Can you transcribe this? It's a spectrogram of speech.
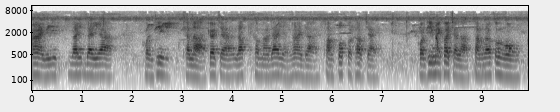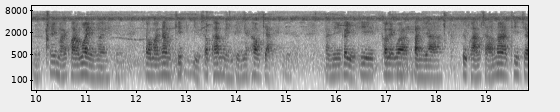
ง่ายหรือได้ได้ยาก คนที่ฉลาดก็จะรับเข้ามาได้อย่างง่ายได้ ฟังปุ๊บก็เข้าใจ คนที่ไม่ค่อยฉลาดฟังแล้วก็งงให้หมายความว่าอย่างไง ต้องมานั่งคิดอยู่สักพักหนึ่งถึงจะเข้าใจ อันนี้ก็อยู่ที่เขาเรียกว่าปัญญาคือความสามารถที่จะ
